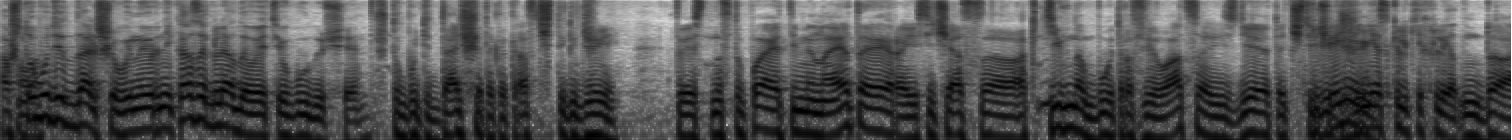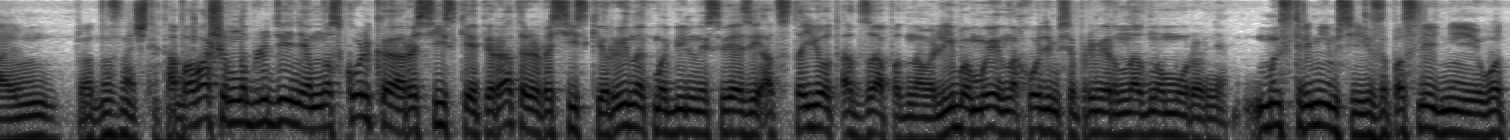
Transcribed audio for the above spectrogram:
А что будет дальше? Вы наверняка заглядываете в будущее? Что будет дальше, это как раз 4G. То есть наступает именно эта эра, и сейчас э, активно будет развиваться везде это 4G. В течение нескольких лет. Да, однозначно. А по вашим наблюдениям, насколько российские операторы, российский рынок мобильной связи отстает от западного? Либо мы находимся примерно на одном уровне? Мы стремимся, и за последние вот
